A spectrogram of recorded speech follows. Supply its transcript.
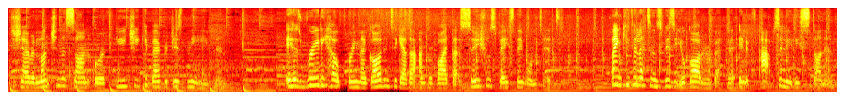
to sharing lunch in the sun or a few cheeky beverages in the evening. It has really helped bring their garden together and provide that social space they wanted. Thank you for letting us visit your garden, Rebecca. It looks absolutely stunning.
